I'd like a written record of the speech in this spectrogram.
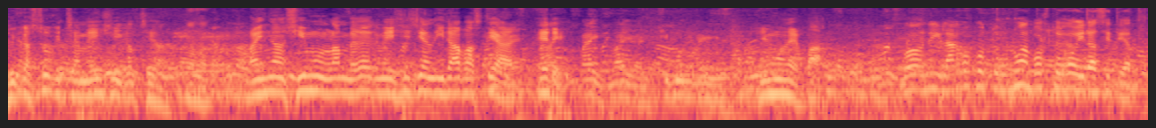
Dukazuk itzen mehizi galtzea. Baina Simon Lamberek mehizitzen irabaztea ere. Bai, bai, bai. Simone bai. Simone, ba. Bo, ni larroko turnuan bost euro iraziteat.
